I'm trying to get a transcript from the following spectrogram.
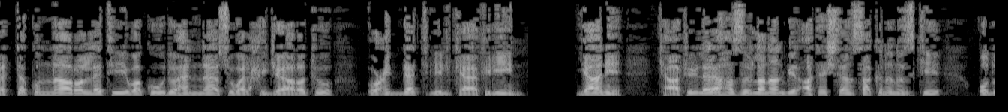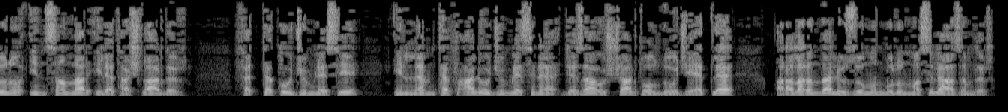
فَاتَّقُوا النَّارَ الَّتِي وَقُودُهَا النَّاسُ وَالْحِجَارَةُ اُعِدَّتْ لِلْكَافِرِينَ Yani kâfirlere hazırlanan bir ateşten sakınınız ki odunu insanlar ile taşlardır. Fettaku cümlesi in lem tef'alu cümlesine ceza şart olduğu cihetle aralarında lüzumun bulunması lazımdır.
